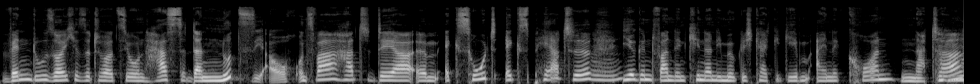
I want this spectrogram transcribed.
wenn du solche Situationen hast, dann nutz sie auch. Und zwar hat der ähm, Exot-Experte Mhm. irgendwann den Kindern die Möglichkeit gegeben, eine Kornnatter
